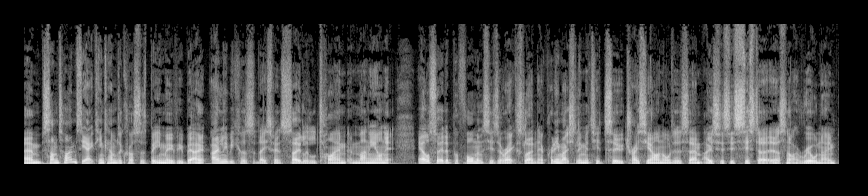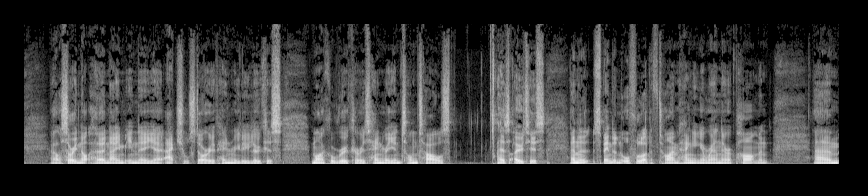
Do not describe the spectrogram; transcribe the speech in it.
Um, sometimes the acting comes across as B movie, but only because they spent so little time and money on it. Elsewhere, the performances are excellent. They're pretty much limited to Tracy Arnold as um, sister. That's not her real name. Oh, sorry, not her name in the uh, actual story of Henry Lee Lucas. Michael Rooker as Henry and Tom Towles as Otis, and uh, spend an awful lot of time hanging around their apartment. Um,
